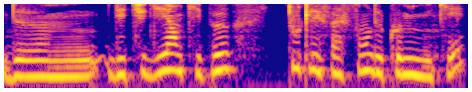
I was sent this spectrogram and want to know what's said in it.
d'étudier un petit peu toutes les façons de communiquer.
